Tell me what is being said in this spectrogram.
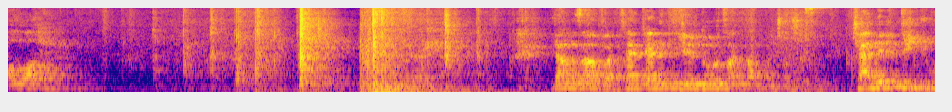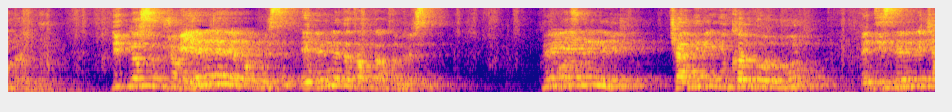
Allah. Yalnız abi bak sen kendini ileri doğru taklatmaya çalışıyorsun. Kendini dik yukarı vur. Dik nasıl vuracağım? Ellerinle de yapabilirsin. Ellerinle de takla atabilirsin. Direkt Nasıl? ellerinle git. Kendini yukarı doğru vur ve dizlerini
